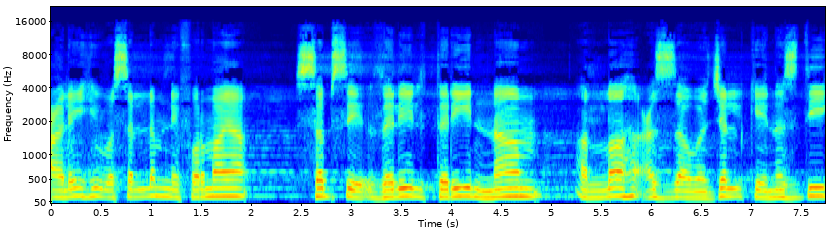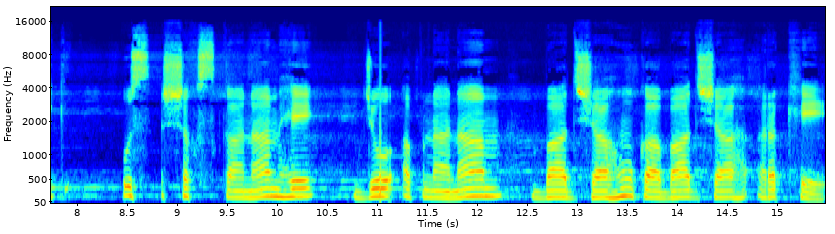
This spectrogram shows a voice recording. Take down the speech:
علیہ وسلم نے فرمایا، سب سے ذلیل ترین نام اللہ عز و جل کے نزدیک اس شخص کا نام ہے جو اپنا نام بادشاہوں کا بادشاہ رکھے۔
